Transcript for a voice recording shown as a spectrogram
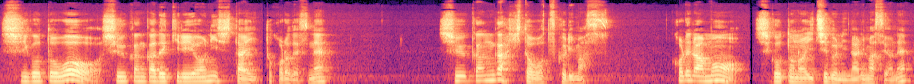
仕事を習慣化できるようにしたいところですね。習慣が人を作ります。これらも仕事の一部になりますよね。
